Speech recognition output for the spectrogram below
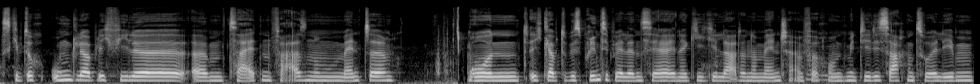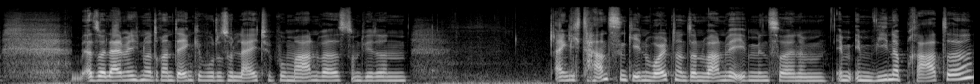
es gibt auch unglaublich viele ähm, Zeiten, Phasen und Momente, und ich glaube, du bist prinzipiell ein sehr energiegeladener Mensch einfach mhm. und mit dir die Sachen zu erleben. Also allein wenn ich nur daran denke, wo du so leicht hypoman warst und wir dann eigentlich tanzen gehen wollten und dann waren wir eben in so einem, im, im Wiener Prater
